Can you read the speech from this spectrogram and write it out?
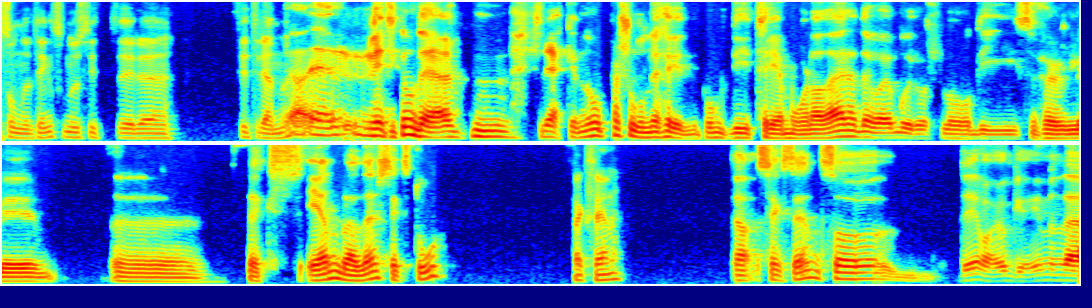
sånne ting som du sitter sitter tre med? Ja, jeg vet ikke om det er Det er ikke noe personlig høydepunkt, de tre måla der. Det var jo moro å slå de, selvfølgelig. Uh, eh, 6-1 ble det? 6-2? 6-1. Ja, 6-1. Så det var jo gøy, men det,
